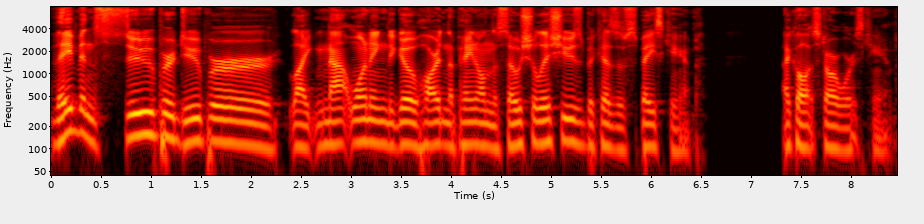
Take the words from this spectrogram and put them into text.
they've been super duper like not wanting to go hard in the paint on the social issues because of Space Camp. I call it Star Wars Camp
